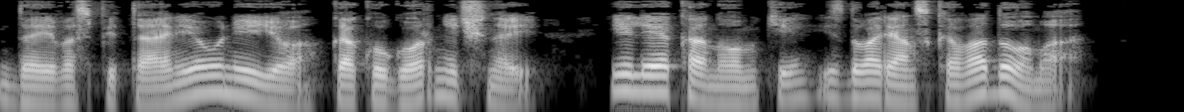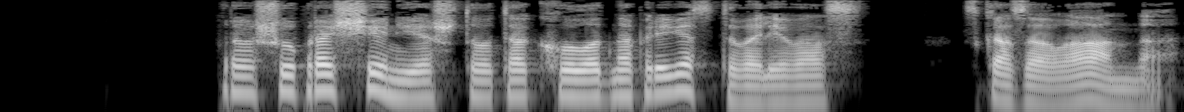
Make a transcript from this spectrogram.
да и воспитание у нее, как у горничной, или экономки из дворянского дома. «Прошу прощения, что так холодно приветствовали вас», — сказала Анна.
